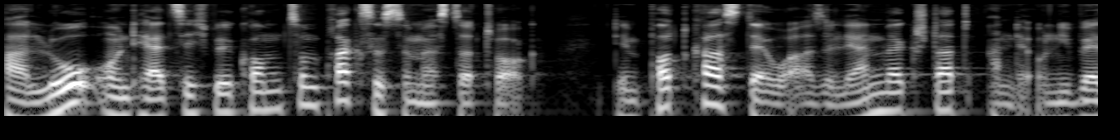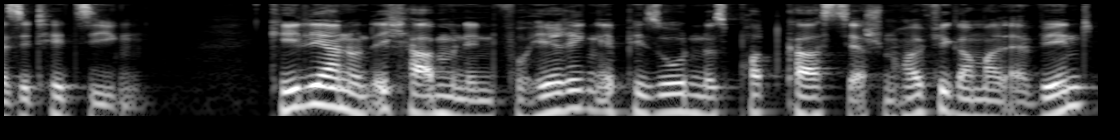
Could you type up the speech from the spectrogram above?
Hallo und herzlich willkommen zum Praxissemester Talk, dem Podcast der Oase Lernwerkstatt an der Universität Siegen. Kilian und ich haben in den vorherigen Episoden des Podcasts ja schon häufiger mal erwähnt,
